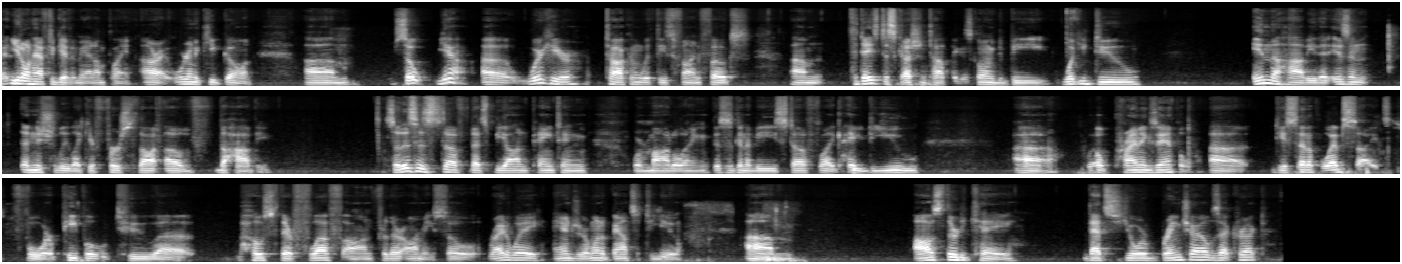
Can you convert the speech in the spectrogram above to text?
You don't have to give it, man. I'm playing. All right, we're gonna keep going. Um, so yeah, uh, we're here talking with these fine folks. Um, today's discussion topic is going to be what you do in the hobby that isn't initially like your first thought of the hobby. So this is stuff that's beyond painting or modeling. This is going to be stuff like, hey, do you? Uh, well, prime example. Uh, do you set up websites for people to uh, host their fluff on for their army? So right away, Andrew, I want to bounce it to you. Um, Oz 30k, that's your brainchild, is that correct?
